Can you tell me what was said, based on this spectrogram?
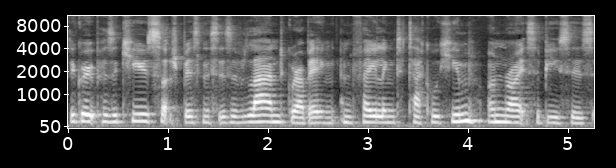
The group has accused such businesses of land grabbing and failing to tackle human rights abuses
